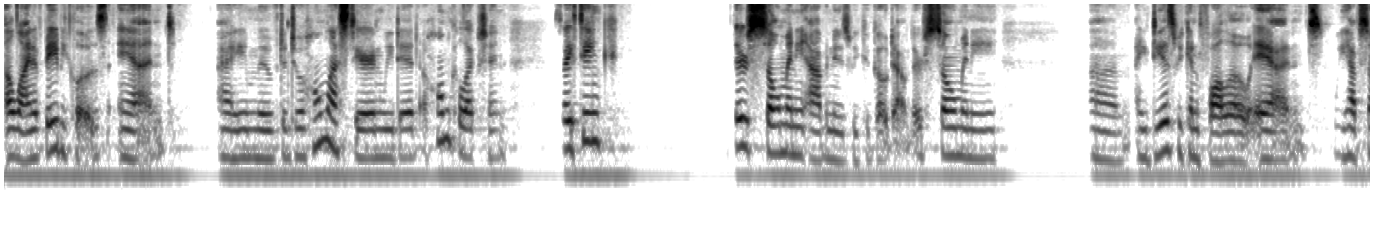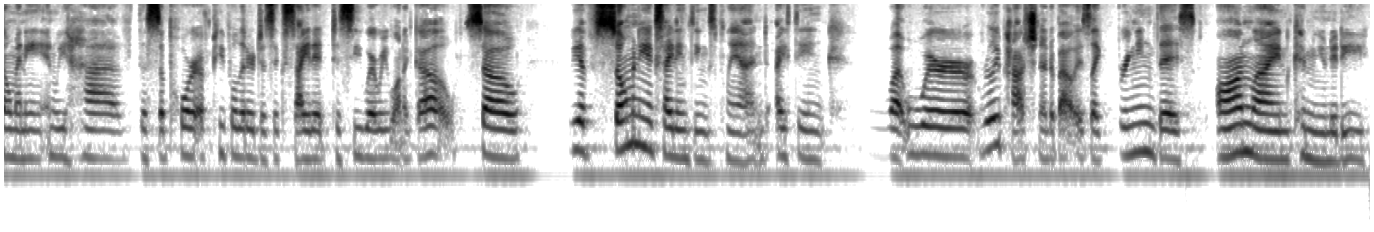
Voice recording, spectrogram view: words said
a line of baby clothes. And I moved into a home last year and we did a home collection. So I think there's so many avenues we could go down. There's so many um, ideas we can follow, and we have so many, and we have the support of people that are just excited to see where we want to go. So we have so many exciting things planned. I think what we're really passionate about is like bringing this online community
